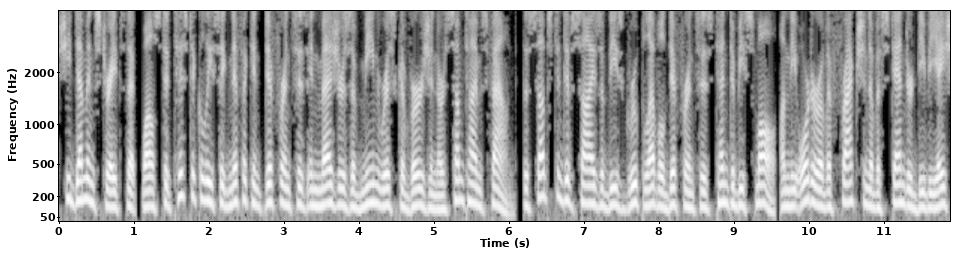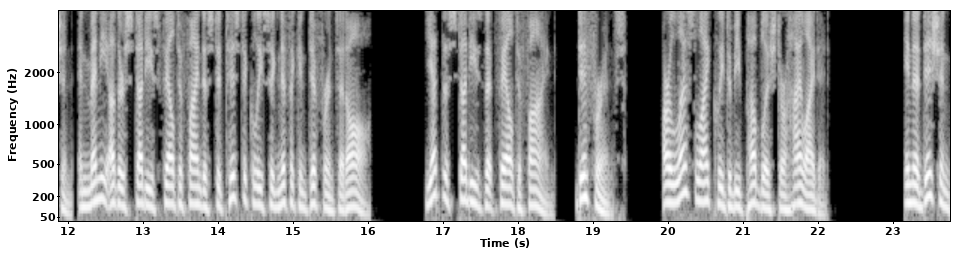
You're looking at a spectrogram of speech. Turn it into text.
she demonstrates that, while statistically significant differences in measures of mean risk aversion are sometimes found, the substantive size of these group-level differences tend to be small on the order of a fraction of a standard deviation, and many other studies fail to find a statistically significant difference at all. Yet the studies that fail to find difference are less likely to be published or highlighted. In addition,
